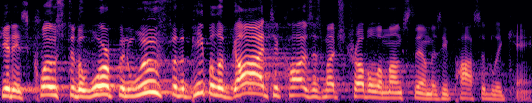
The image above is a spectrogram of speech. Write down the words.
get as close to the warp and woof for the people of God to cause as much trouble amongst them as he possibly can.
